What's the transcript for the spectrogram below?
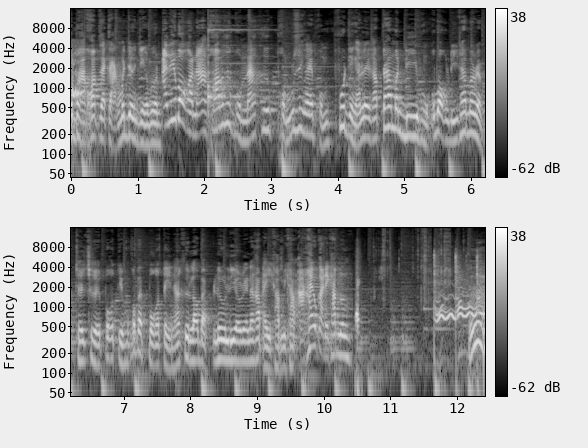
ผมหาความแตกต่างไม่เจอจริงๆครับทุกคน อันนี้บอกก่อนนะ ความรู้สึกผมนะ คือผมรู้สึกไงผมพูดอย่างนั้นเลยครับ ถ้ามันดีผมก็บอกดี ถ้ามันแบบเฉยๆ ปกติผมก็แบบปกตินะ คือเราแบบเรียวๆเลยนะครับอีกคำอีกคำอะให้โอกาสอีกคำหนึ่งอืม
